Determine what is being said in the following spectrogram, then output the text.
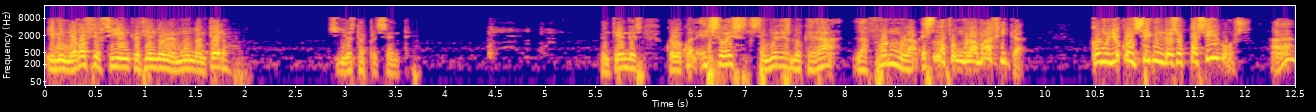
y mis negocios siguen creciendo en el mundo entero, si yo estoy presente. ¿Me entiendes? Con lo cual, eso es, señores, lo que da la fórmula. Es la fórmula mágica. ¿Cómo yo consigo ingresos pasivos? ¿Ah?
